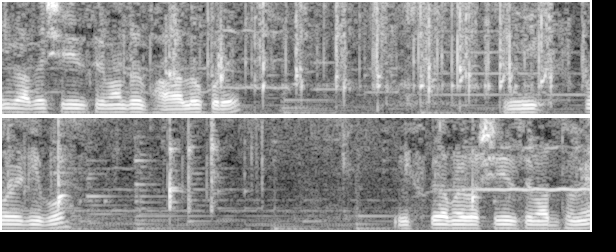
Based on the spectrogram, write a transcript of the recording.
এইভাবে সিরিঞ্জের মাধ্যমে ভালো করে মিক্স করে নিব। মিক্স করে আমরা এবার সিরিঞ্জের মাধ্যমে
